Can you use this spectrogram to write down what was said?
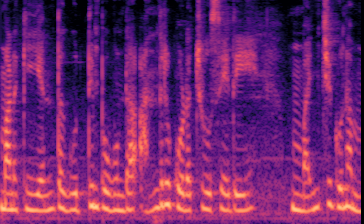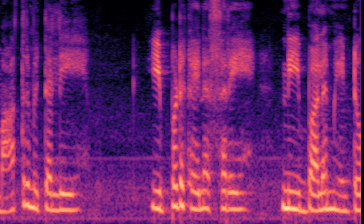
మనకి ఎంత గుర్తింపు ఉండా అందరూ కూడా చూసేది మంచి గుణం మాత్రమే తల్లి. ఇప్పటికైనా సరే నీ బలమేంటో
